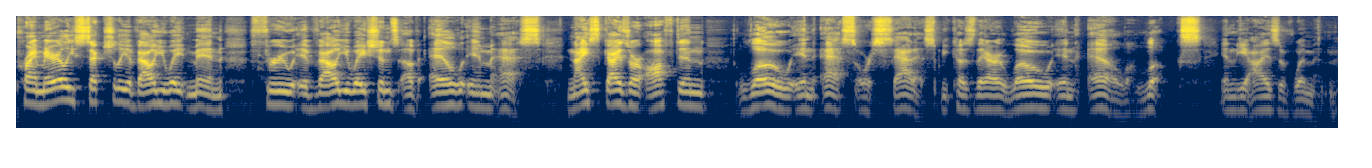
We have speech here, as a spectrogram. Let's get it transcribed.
primarily sexually evaluate men through evaluations of lms nice guys are often low in s or status because they are low in l looks in the eyes of women.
